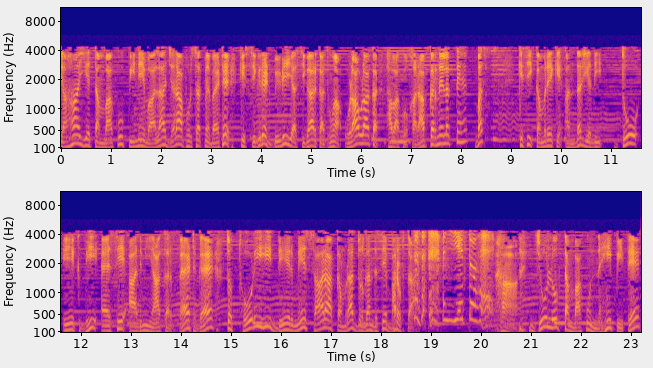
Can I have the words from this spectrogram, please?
जहाँ ये तंबाकू पीने वाला जरा फुर्सत में बैठे कि सिगरेट बीड़ी या सिगार का धुआँ उड़ा उड़ा कर हवा को खराब करने लगते हैं बस। किसी कमरे के अंदर यदि दो एक भी ऐसे आदमी आकर बैठ गए तो थोड़ी ही देर में सारा कमरा दुर्गंध से भर उठता। है ये तो है। हाँ जो लोग तंबाकू नहीं पीते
